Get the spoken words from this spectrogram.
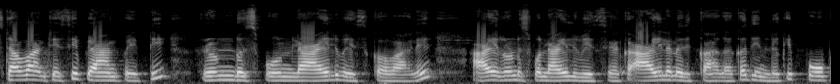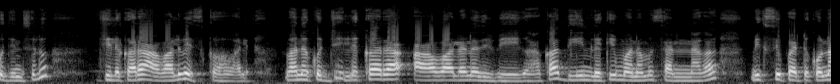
స్టవ్ ఆన్ చేసి ప్యాన్ పెట్టి రెండు స్పూన్ల ఆయిల్ వేసుకోవాలి. ఆయిల్ రెండు స్పూన్ల ఆయిల్ వేసాక ఆయిల్ అనేది కాగాక దీనిలోకి పోపు దినుసులు జీలకర్ర ఆవాలు వేసుకోవాలి. మనకు జీలకర్ర ఆవాలు అనేది వేగాక దీనిలోకి మనము సన్నగా మిక్సీ పట్టుకున్న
